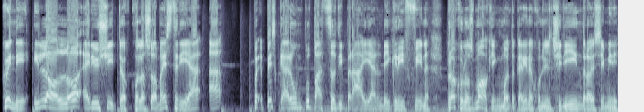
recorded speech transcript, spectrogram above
Quindi il Lollo è riuscito con la sua maestria a pe- pescare un pupazzo di Brian dei Griffin, però con lo smoking, molto carino con il cilindro e simili.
